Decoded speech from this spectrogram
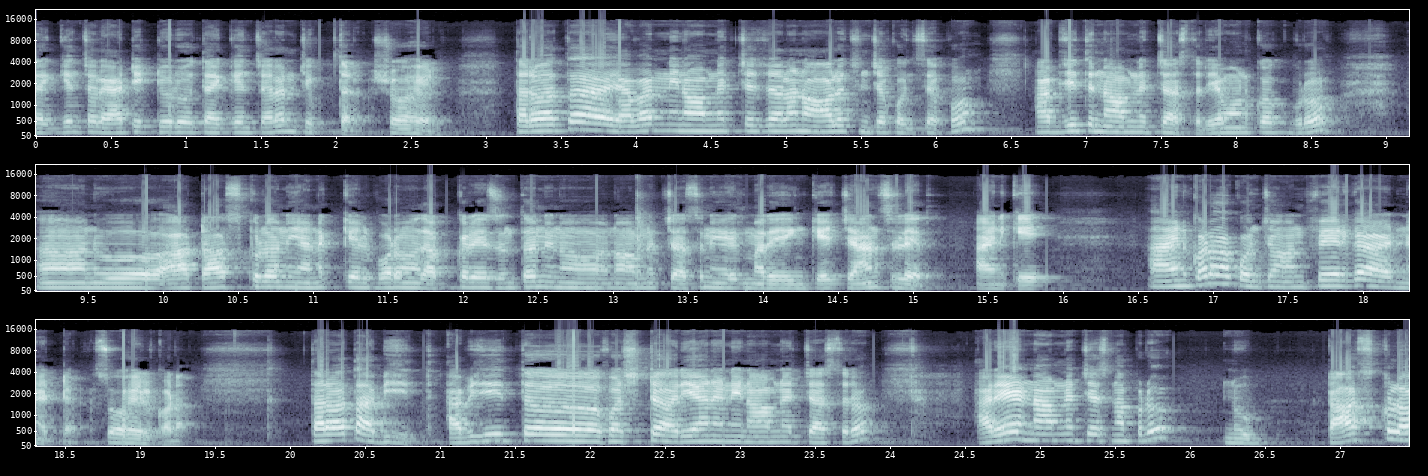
తగ్గించాలి యాటిట్యూడ్ తగ్గించాలని చెప్తారు షోహెల్. తర్వాత ఎవరిని నామినేట్ చేయాలని ఆలోచించే కొంతసేపు అభిజిత్ నామినేట్ చేస్తాడు. ఏమనుకోకు బ్రో నువ్వు ఆ టాస్క్లో వెనక్కి వెళ్ళిపోవడం అది అక్క రీజన్తో నేను నామినేట్ చేస్తాను. మరి ఇంకే ఛాన్స్ లేదు ఆయనకి. ఆయన కూడా కొంచెం అన్ఫేర్గా ఆడినట్టు సోహెల్ కూడా. తర్వాత అభిజిత్. అభిజిత్ uh, ఫస్ట్ హర్యానాని నామినేట్ చేస్తారు. అరే నామినేట్ చేసినప్పుడు నువ్వు టాస్క్లో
